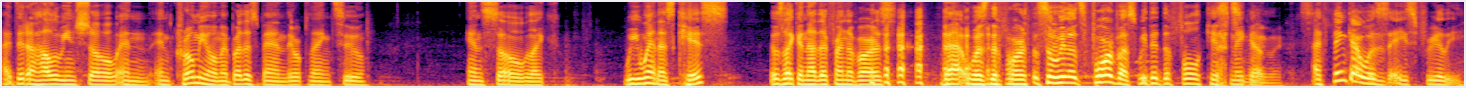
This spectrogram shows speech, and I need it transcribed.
I did a Halloween show, and and Chromeo, my brother's band, they were playing too, and so like, we went as Kiss. It was like another friend of ours that was the fourth. So we was four of us. We did the full Kiss That's makeup. amazing. I think I was Ace Frehley.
